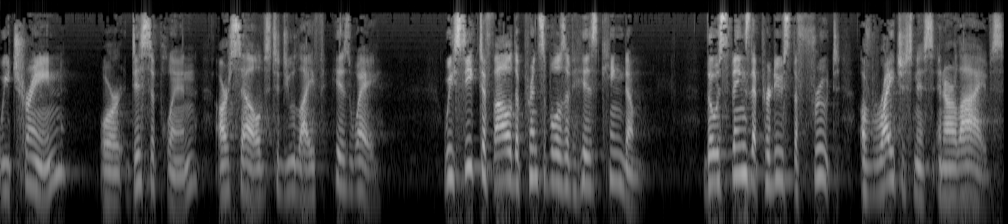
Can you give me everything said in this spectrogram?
We train or discipline ourselves to do life his way. We seek to follow the principles of his kingdom, those things that produce the fruit of righteousness in our lives,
